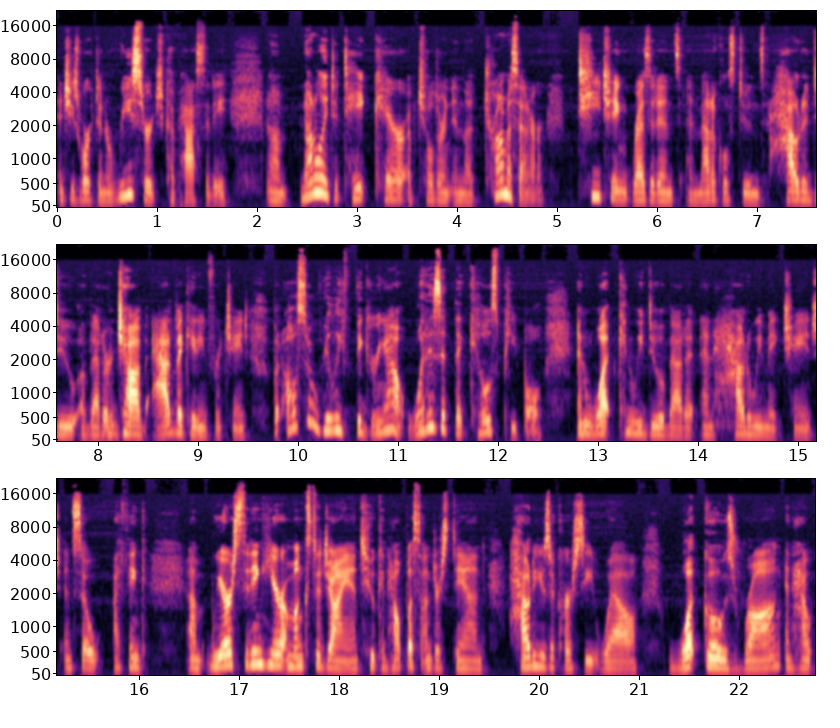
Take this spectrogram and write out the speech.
and she's worked in a research capacity, um, not only to take care of children in the trauma center, teaching residents and medical students how to do a better job advocating for change, but also really figuring out what is it that kills people and what can we do about it and how do we make change. And so I think um, we are sitting here amongst a giant who can help us understand how to use a car seat well, what goes wrong, and how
